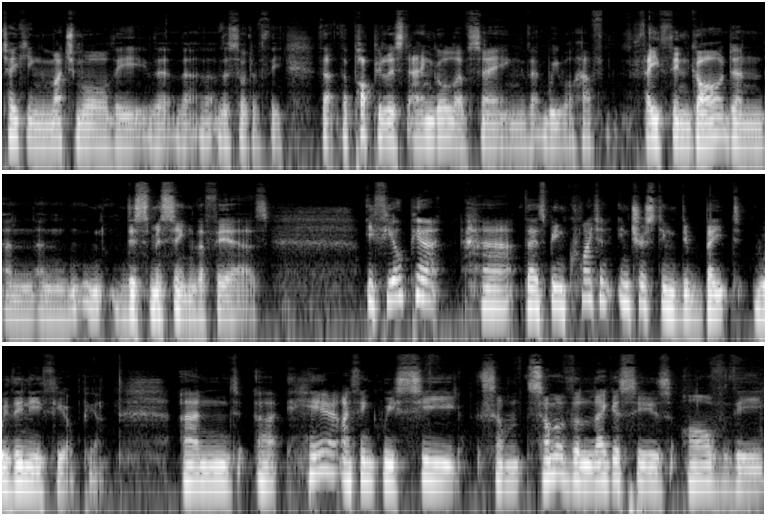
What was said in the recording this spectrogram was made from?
taking much more the the, the, the sort of the, the, the populist angle of saying that we will have faith in God and and, and dismissing the fears. Ethiopia, ha, there's been quite an interesting debate within Ethiopia and uh, here, I think we see some some of the legacies of the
